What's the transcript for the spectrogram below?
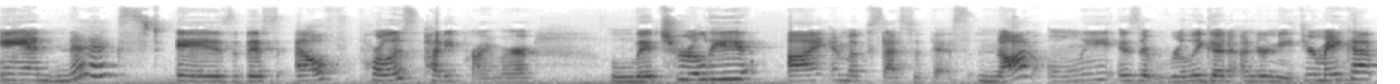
and next is this e.l.f. Poreless Putty Primer. Literally, I am obsessed with this. Not only is it really good underneath your makeup,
